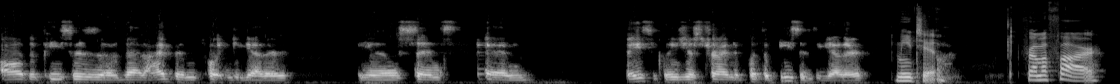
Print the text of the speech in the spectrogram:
all the pieces of, that I've been putting together, you know, since and basically just trying to put the pieces together. Me too. From afar,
